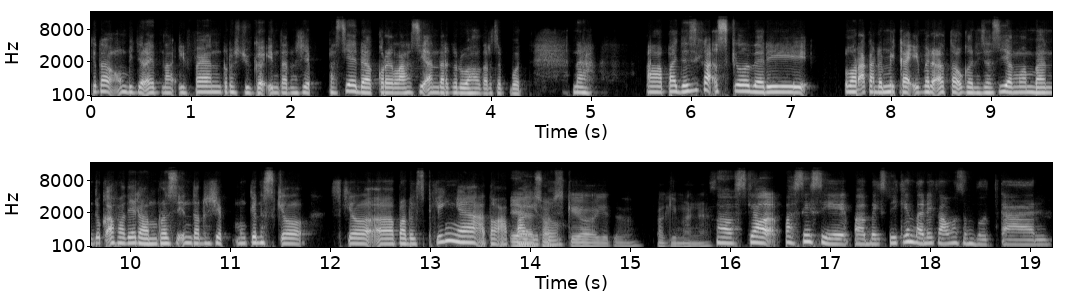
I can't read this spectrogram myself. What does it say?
kita bicara tentang event, terus juga internship. Pasti ada korelasi antar kedua hal tersebut. Nah, apa aja sih Kak skill dari luar akademik kayak event atau organisasi yang membantu Kak Fatia dalam proses internship? Mungkin skill skill uh, public speakingnya atau apa yeah, gitu? soft skill gitu. Bagaimana? Soft skill pasti sih public speaking tadi kamu sebutkan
